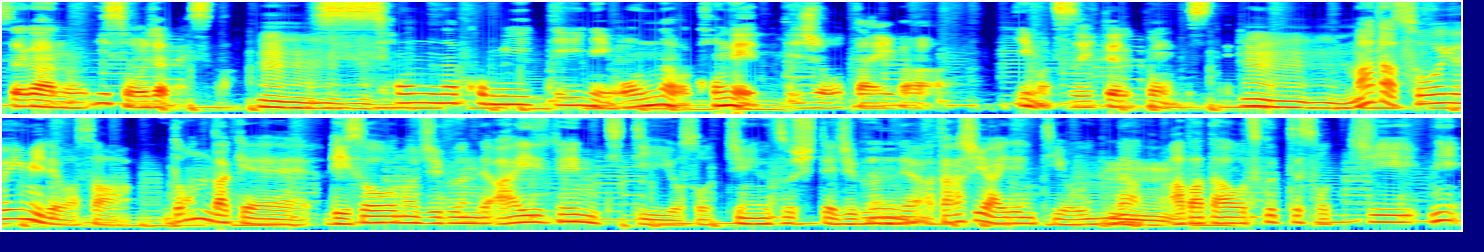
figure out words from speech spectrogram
それがあの理想じゃないですか。うんうんうんそんなコミュニティに女は来ねえって状態が今続いてると思うんですね。うんうんうん、まだそういう意味ではさどんだけ理想の自分でアイデンティティをそっちに移して自分で新しいアイデンティティを生んうん。だアバターを作ってそっちに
